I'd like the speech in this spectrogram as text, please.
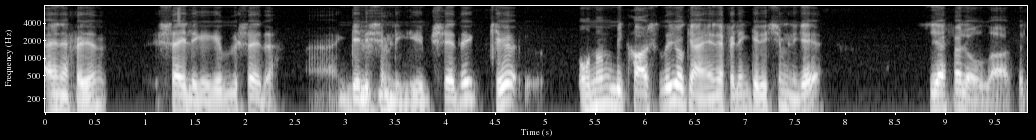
e, NFL'in şey ligi gibi bir şeydi. E, Gelişim ligi gibi bir şeydi ki onun bir karşılığı yok yani NFL'in gelişim ligi CFL oldu artık.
